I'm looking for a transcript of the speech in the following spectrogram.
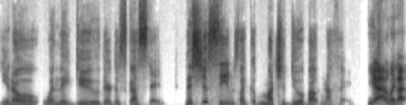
You know, when they do, they're disgusting. This just seems like much ado about nothing. Yeah. Like, uh,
